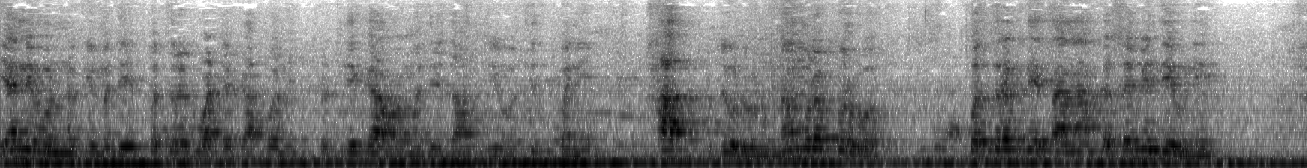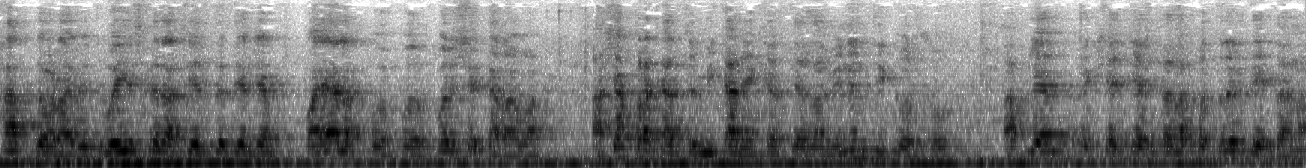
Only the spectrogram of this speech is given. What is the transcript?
या निवडणुकीमध्ये पत्रक वाटक आपण प्रत्येक गावामध्ये जाऊन व्यवस्थितपणे हात जोडून नम्रपूर्वक पत्रक देताना कसं बी देऊ नये हात जोडावेत. वयस्कर असेल तर त्याच्या पायाला प- प- स्पर्श करावा. अशा प्रकारचं मी कार्यकर्त्याला विनंती करतो. आपल्यापेक्षा ज्येष्ठाला पत्रक देताना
